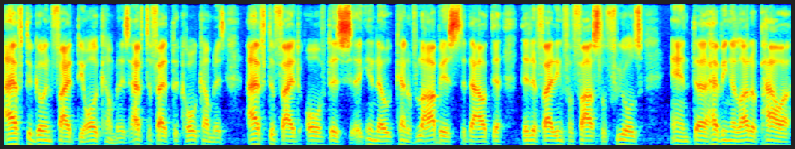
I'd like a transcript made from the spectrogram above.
I have to go and fight the oil companies. I have to fight the coal companies. I have to fight all of this, uh, you know, kind of lobbyists that are out there that are fighting for fossil fuels and uh, having a lot of power.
